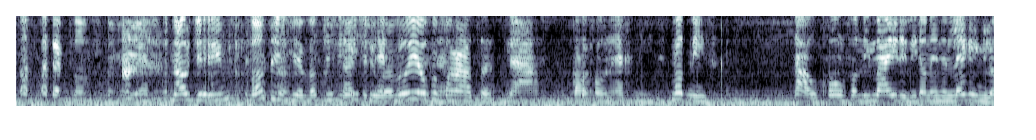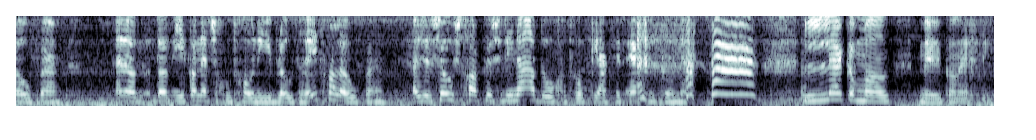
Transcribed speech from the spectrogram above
Daar komt ze weer. Nou James, wat is je, wat is je Nou, issue? Waar wil je over kunnen. praten? Nou, kan gewoon echt niet. Wat niet? Nou, gewoon van die meiden die dan in een legging lopen. En dan, dat, je kan net zo goed gewoon in je blote reet gaan lopen. Hij zit zo strak tussen die naad doorgetrokken. Ja, ik vind het echt niet kunnen. Lekker man. Nee, dat kan echt niet.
